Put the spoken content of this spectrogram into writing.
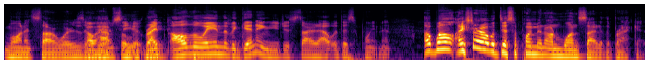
wanted Star Wars? Oh, over MCU. absolutely. Right, all the way in the beginning, you just started out with disappointment. Uh, well, I started out with disappointment on one side of the bracket.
